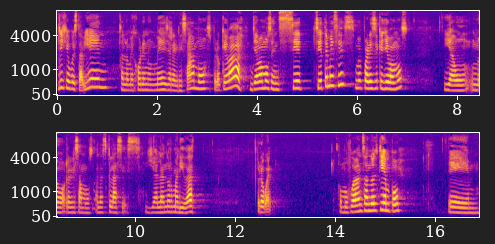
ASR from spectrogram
dije, pues está bien, a lo mejor en un mes ya regresamos, pero qué va, ya vamos en siete, meses, me parece que llevamos, y aún no regresamos a las clases y a la normalidad. Pero bueno, como fue avanzando el tiempo, eh,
